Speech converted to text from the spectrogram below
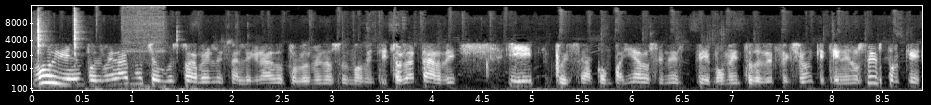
Muy bien, pues me da mucho gusto haberles alegrado por lo menos un momentito la tarde y pues acompañados en este momento de reflexión que tienen ustedes, porque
